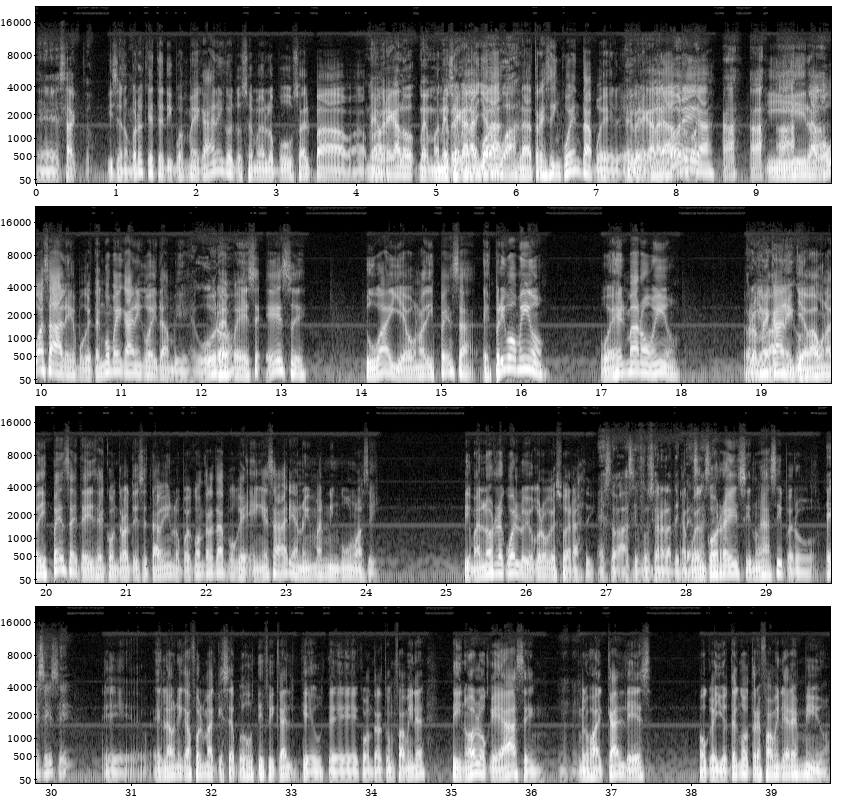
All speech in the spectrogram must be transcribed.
Exacto. Y dice, no, pero es que este tipo es mecánico, entonces me lo puedo usar para. Me brega, lo, me, me se brega la guagua. La, 350, pues me él- brega la, la brega Ah, ah, y ah, la guagua sale porque tengo mecánico ahí también. Seguro. Entonces, pues ese, ese, tú vas y llevas una dispensa. ¿Es primo mío o es hermano mío? Pero es lleva- mecánico. Llevas una dispensa y te dice el control, te dice, está bien, lo puedes contratar porque en esa área no hay más ninguno así. Si mal no recuerdo, yo creo que eso era así. Eso, así funciona la Me dispensa. pueden corregir si no es así, pero Sí, sí, sí. eh, es la única forma que se puede justificar que usted contrate un familiar. Si no, lo que hacen los alcaldes es, ok, yo tengo tres familiares míos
